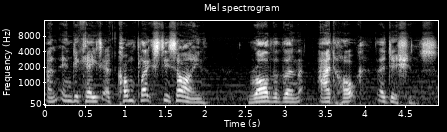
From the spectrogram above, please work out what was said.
and indicate a complex design rather than ad hoc additions.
